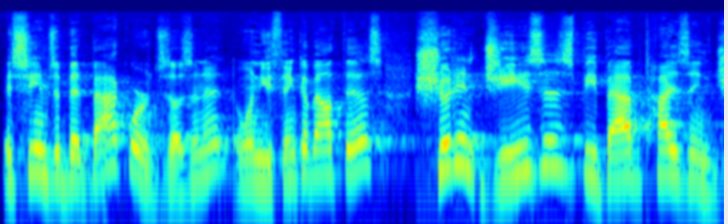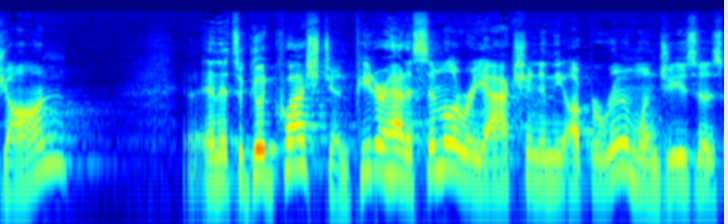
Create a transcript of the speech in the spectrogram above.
It seems a bit backwards, doesn't it, when you think about this? Shouldn't Jesus be baptizing John? And it's a good question. Peter had a similar reaction in the upper room when Jesus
